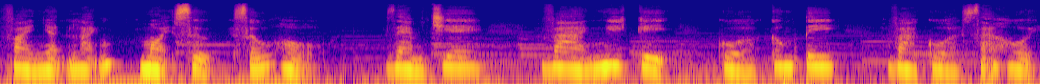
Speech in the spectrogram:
phải nhận lãnh mọi sự xấu hổ, dèm chê và nghi kỵ của công ty và của xã hội.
